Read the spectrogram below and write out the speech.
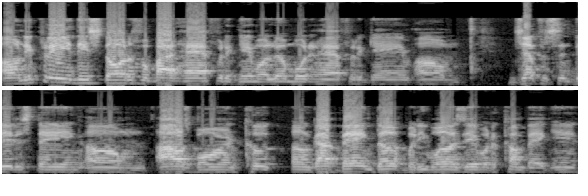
Um, they played, they started for about half of the game or a little more than half of the game. Um, Jefferson did his thing. Um, Osborne Cook um, got banged up, but he was able to come back in.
